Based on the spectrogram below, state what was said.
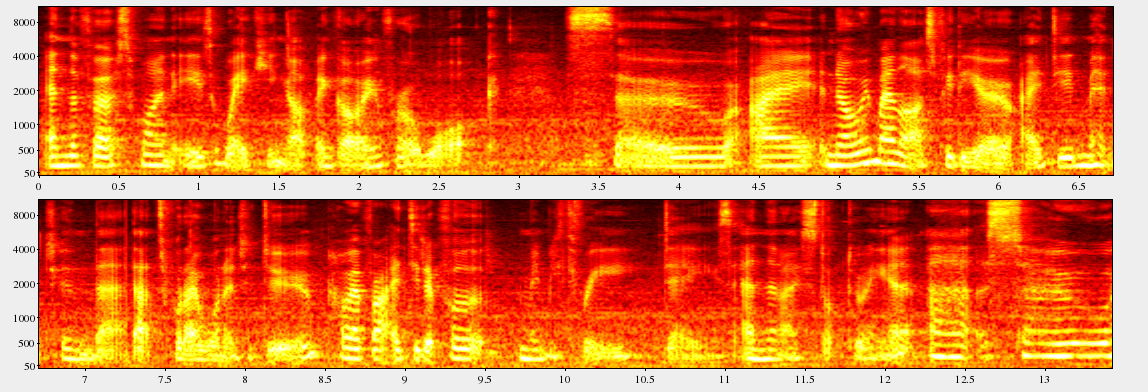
And the first one is waking up and going for a walk. So I know in my last video I did mention that that's what I wanted to do. However, I did it for maybe three days and then I stopped doing it. Uh, so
